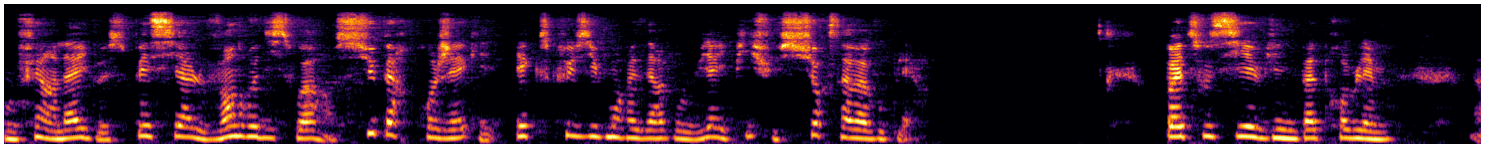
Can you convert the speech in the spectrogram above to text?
on fait un live spécial vendredi soir, un super projet qui est exclusivement réservé aux VIP. Je suis sûre que ça va vous plaire. Pas de souci, Evelyne, pas de problème. Euh,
